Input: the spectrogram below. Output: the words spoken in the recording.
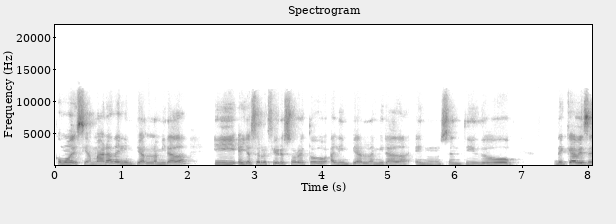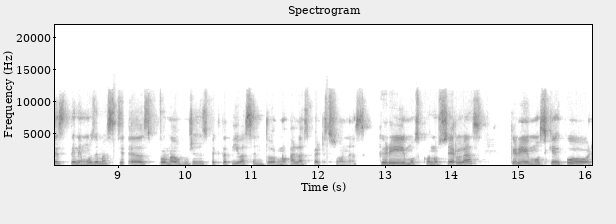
como decía Mara, de limpiar la mirada. Y ella se refiere sobre todo a limpiar la mirada en un sentido de que a veces tenemos demasiadas, formamos muchas expectativas en torno a las personas. Creemos conocerlas, creemos que por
